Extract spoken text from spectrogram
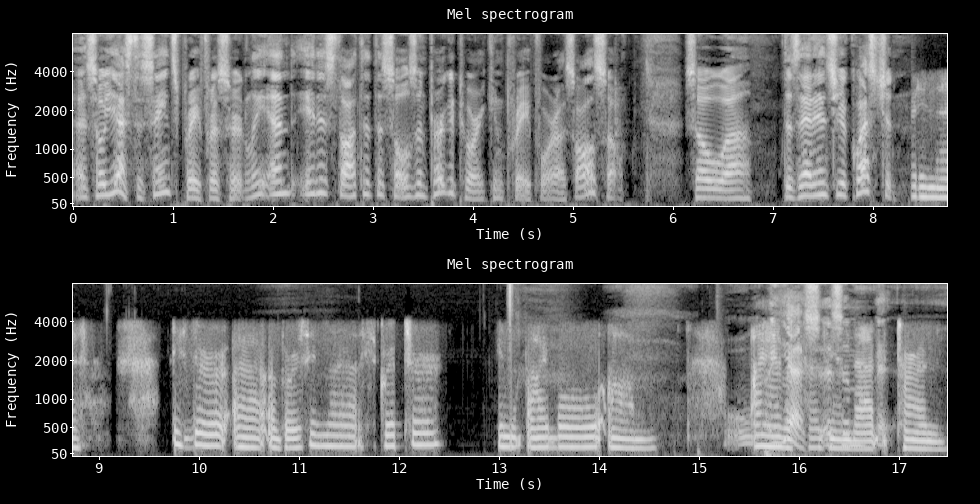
Uh, so, yes, the saints pray for us, certainly, and it is thought that the souls in purgatory can pray for us also. So, uh, does that answer your question? But in the, is there uh, a verse in the scripture in the Bible? Um, I have yes, a cousin a- that turned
